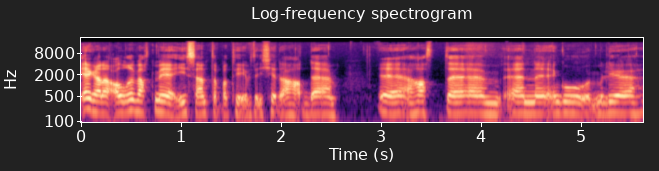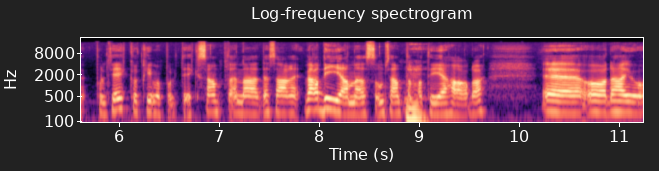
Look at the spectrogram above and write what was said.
jeg hadde aldri vært med i Senterpartiet hvis ikke det hadde hatt eh, en, en god miljøpolitikk og klimapolitikk. Sant? Disse verdiene som Senterpartiet har, da. Eh, og jo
